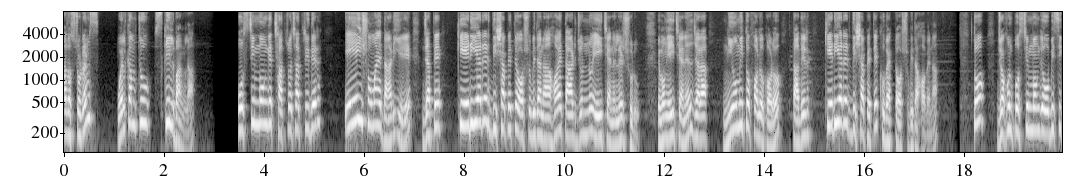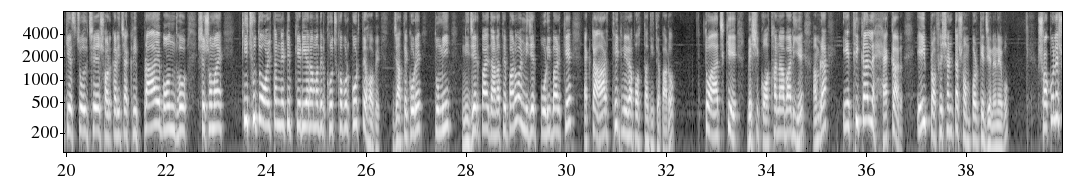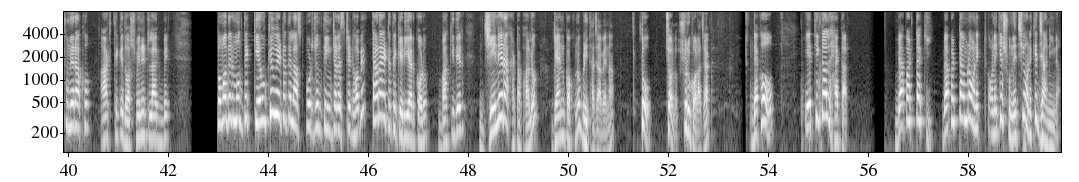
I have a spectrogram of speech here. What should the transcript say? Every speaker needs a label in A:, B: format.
A: Hello students welcome to skill Bangla পশ্চিমবঙ্গের ছাত্রছাত্রীদের এই সময় দাঁড়িয়ে যাতে কেরিয়ারের দিশা পেতে অসুবিধা না হয়, তার জন্য এই চ্যানেলের শুরু। এবং এই চ্যানেল যারা নিয়মিত ফলো করো, তাদের কেরিয়ারের দিশা পেতে খুব একটা অসুবিধা হবে না। তো যখন পশ্চিমবঙ্গে ওবিসি কেস চলছে, সরকারি চাকরি প্রায় বন্ধ, সে সময় কিছু তো অল্টারনেটিভ কেরিয়ার আমাদের খোঁজ খবর করতে হবে। যাতে করে তুমি নিজের পায়ে দাঁড়াতে পারো আর নিজের পরিবারকে একটা আর্থিক নিরাপত্তা দিতে পারো। তো আজকে বেশি কথা না বাড়িয়ে আমরা এথিক্যাল হ্যাকার এই প্রফেশনটা সম্পর্কে জেনে নেব। সকলে শুনে রাখো, আট থেকে দশ মিনিট লাগবে। তোমাদের মধ্যে কেউ কেউ এটাতে লাস্ট পর্যন্ত ইন্টারেস্টেড হবে, তারা এটাতে কেরিয়ার করো। বাকিদের জেনে রাখাটা ভালো, জ্ঞান কখনো বৃথা যাবে না। তো চলো, শুরু করা যাক। দেখো এথিক্যাল হ্যাকার ব্যাপারটা কি? ব্যাপারটা আমরা অনেক, অনেকে শুনেছি, অনেকে জানি না।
